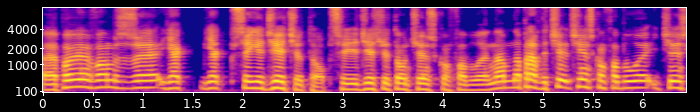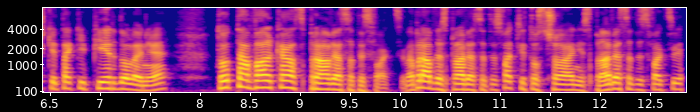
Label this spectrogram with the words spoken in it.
E, powiem wam, że jak, jak przejedziecie to, przejedziecie tą ciężką fabułę, na, naprawdę ciężką fabułę i ciężkie takie pierdolenie, to ta walka sprawia satysfakcję. Naprawdę sprawia satysfakcję, to strzelanie sprawia satysfakcję.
